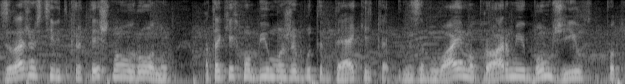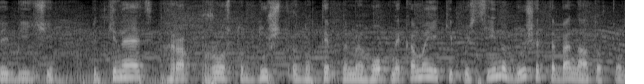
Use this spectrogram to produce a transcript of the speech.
в залежності від критичного урону. А таких мобів може бути декілька, і не забуваємо про армію бомжів по той бічі. Під кінець гра просто душить однотипними гопниками, які постійно душать тебе натовпом.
